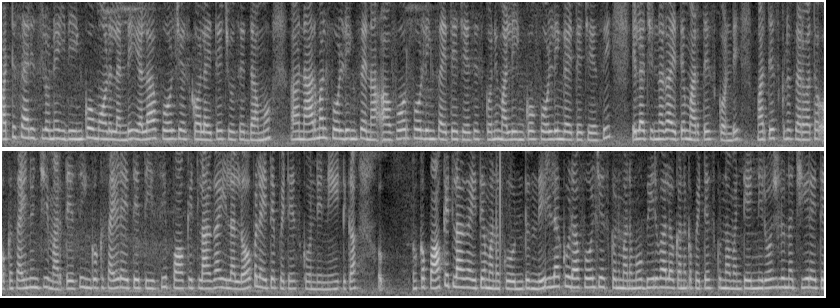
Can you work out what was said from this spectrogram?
పట్టు శారీస్లోనే ఇది ఇంకో మోడల్ అండి. ఎలా ఫోల్డ్ చేసుకోవాలైతే చూసేద్దాము. నార్మల్ ఫోల్డింగ్స్ ఫోర్ ఫోల్డింగ్స్ అయితే చేసేసుకొని మళ్ళీ ఇంకో ఫోల్డింగ్ అయితే చేసి ఇలా చిన్నగా అయితే మరతేసుకోండి. మరతేసుకున్న తర్వాత ఒక సైడ్ నుంచి మరతేసి ఇంకొక సైడ్ అయితే తీసి పాకెట్ లాగా ఇలా లోపల అయితే పెట్టేసుకోండి నీట్గా ఒక పాకెట్ లాగా అయితే మనకు ఉంటుంది. ఇలా కూడా ఫోల్డ్ చేసుకొని మనము బీరువాలో కనుక పెట్టేసుకున్నామంటే ఎన్ని రోజులున్న చీర అయితే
